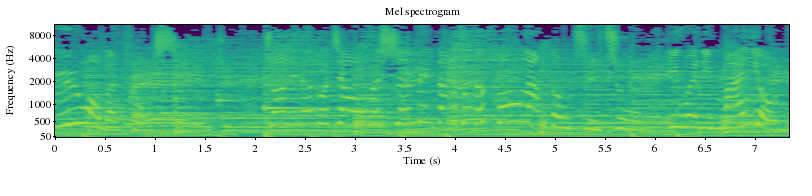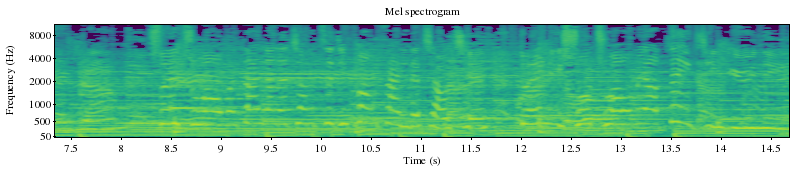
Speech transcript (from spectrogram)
与我们同行，主啊，你能够将我们生命当中的风浪都止住，因为你满有能力。所以主啊，我们单单的将自己放在你的脚前，对你说，主啊，我们要定睛于你。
